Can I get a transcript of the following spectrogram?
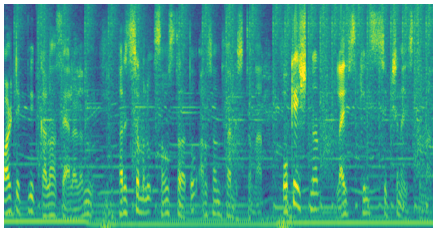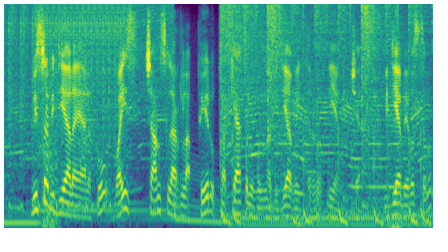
పాలిటెక్నిక్ కళాశాలలను పరిశ్రమలు సంస్థలతో అనుసంధానిస్తున్నారు. వొకేషనల్ లైఫ్ స్కిల్స్ శిక్షణ ఇస్తున్నారు. విశ్వవిద్యాలయాలకు వైస్ ఛాన్సలర్ల పేరు ప్రఖ్యాతులు ఉన్న విద్యావేత్తలను నియమించారు. విద్యా వ్యవస్థను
